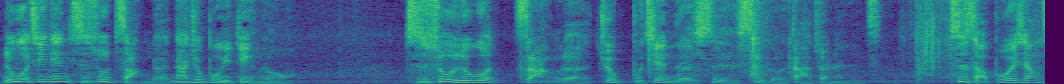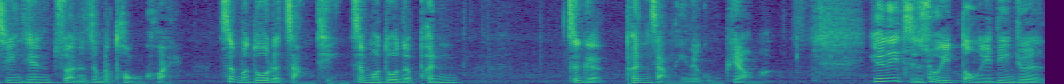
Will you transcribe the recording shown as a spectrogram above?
如果今天指数涨了，那就不一定了哦。指数如果涨了，就不见得是适合大赚的日子，至少不会像今天赚的这么痛快，这么多的涨停，这么多的喷，这个喷涨停的股票嘛。因为你指数一动，一定就是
